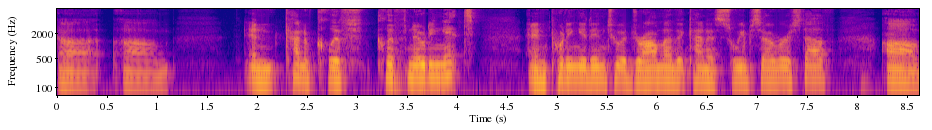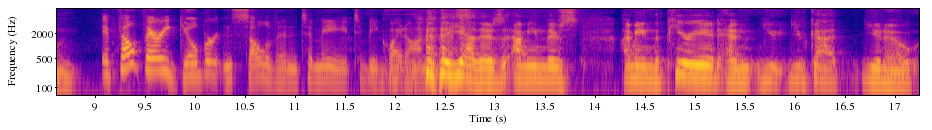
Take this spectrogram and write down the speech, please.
uh, um, and kind of cliff cliff noting it and putting it into a drama that kind of sweeps over stuff. Um, it felt very Gilbert and Sullivan to me, to be quite honest. yeah, there's. I mean, there's. I mean, the period, and you you've got you know.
